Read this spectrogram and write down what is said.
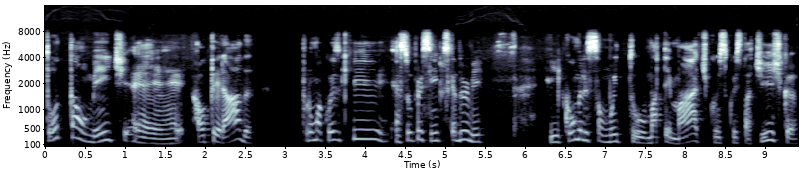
totalmente é, alterada por uma coisa que é super simples, que é dormir. E como eles são muito matemáticos com estatística,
